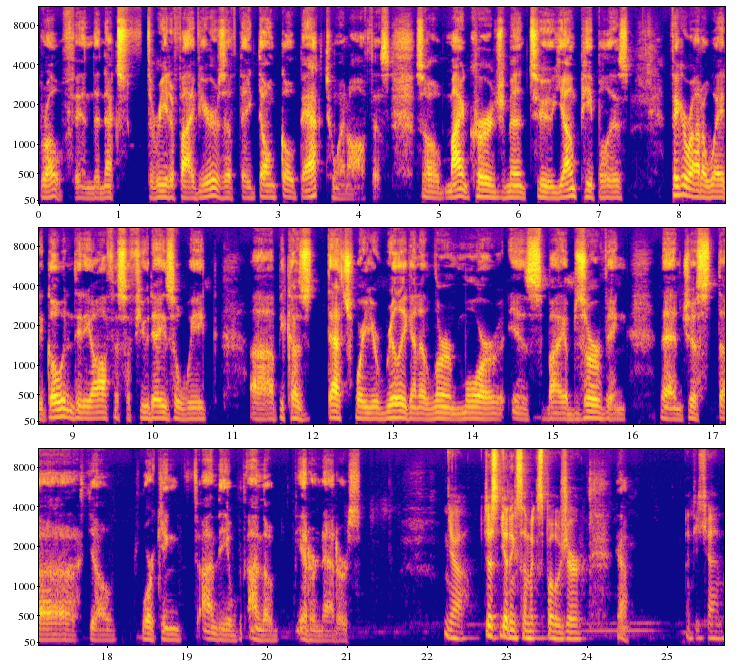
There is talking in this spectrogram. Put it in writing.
growth in the next three to five years if they don't go back to an office. So my encouragement to young people is figure out a way to go into the office a few days a week uh, because that's where you're really going to learn more is by observing than just uh, you know working on the on the internet or yeah, just getting some exposure. Yeah. If you can.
